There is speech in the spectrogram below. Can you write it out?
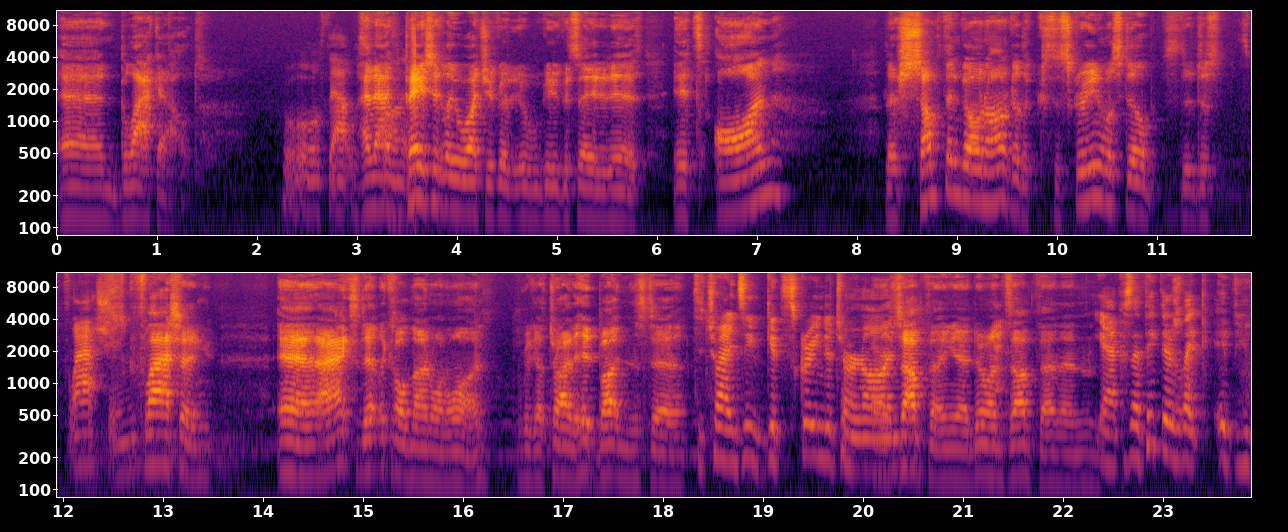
and blackout. Oh, that was And that's fun. basically what you could you could say it is. It's on. There's something going on because the, the screen was still just flashing. flashing, and I accidentally called nine one one because I tried to try to hit buttons to To try and see if get the screen to turn on or something, yeah, doing something, and Yeah, because I think there's like if you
